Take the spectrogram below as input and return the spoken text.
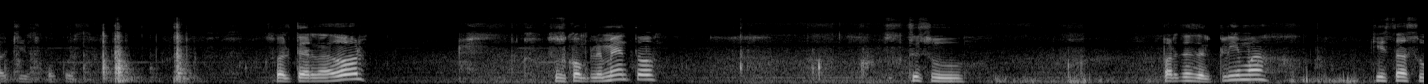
aquí un poco Su alternador, sus complementos, este es su partes del clima, aquí está su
